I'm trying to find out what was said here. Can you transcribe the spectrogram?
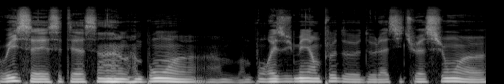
oui, c'est- c'était assez un, un bon, euh, un, un bon résumé un peu de, de la situation euh,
